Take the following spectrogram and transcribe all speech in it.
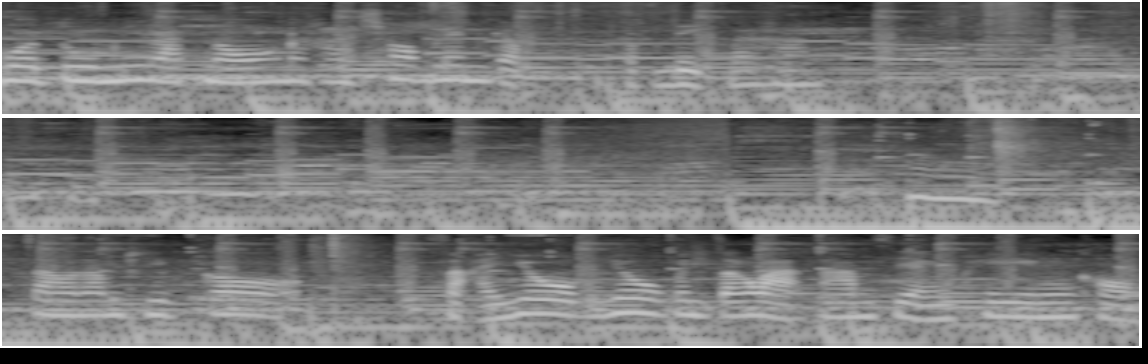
บัวตูมนี่รักน้องนะคะ ชอบเล่นกับกับเด็กนะคะเจ้าน้ำทิพย์ก็สายโยกโยกเป็นจังหวะตามเสียงเพลงของ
